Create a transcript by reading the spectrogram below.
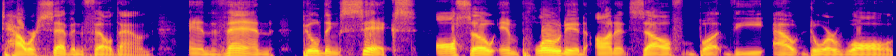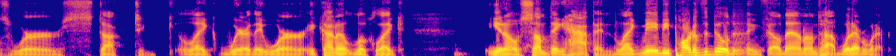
Tower 7 fell down. And then Building 6 also imploded on itself, but the outdoor walls were stuck to like where they were. It kind of looked like, you know, something happened. Like maybe part of the building fell down on top, whatever, whatever.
